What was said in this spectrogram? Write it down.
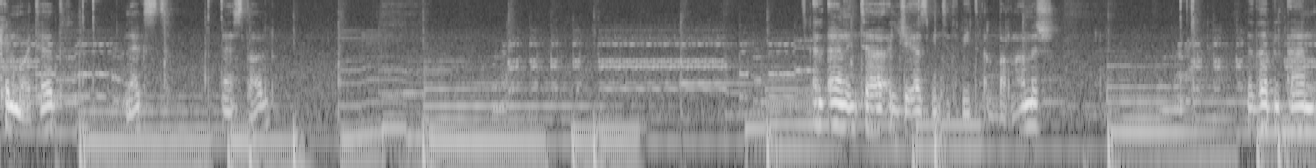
كالمعتاد. Next. Install. الآن انتهى الجهاز من تثبيت البرنامج. نذهب الآن.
